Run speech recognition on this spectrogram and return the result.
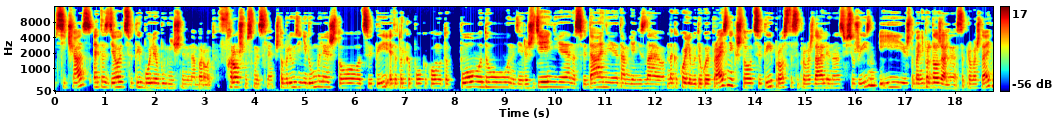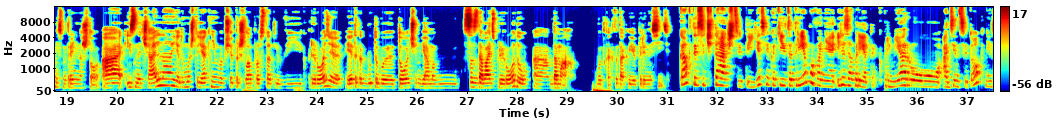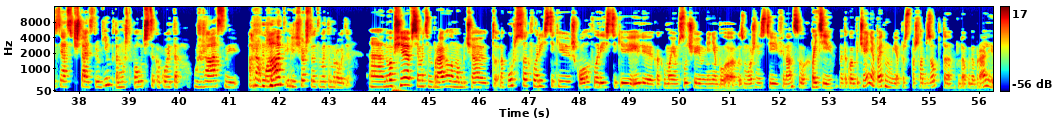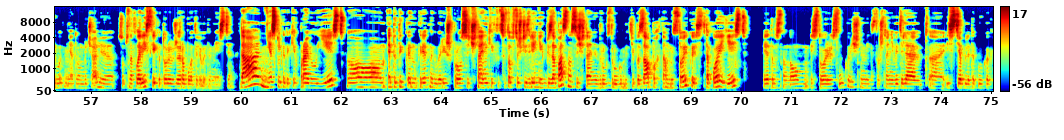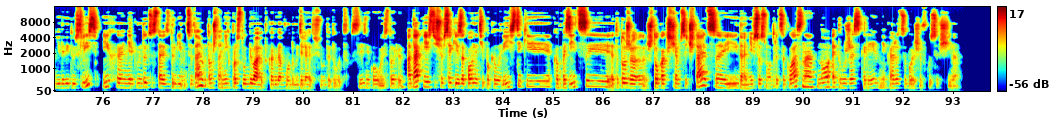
сейчас это сделать цветы более будничными, наоборот, в хорошем смысле, чтобы люди не думали, что цветы — это только по какому-то поводу, на день рождения, на свидание, там, я не знаю, на какой-либо другой праздник, что цветы просто сопровождали нас всю жизнь, и чтобы они продолжали нас сопровождать, несмотря ни на что. А изначально, я думаю, что я к ним вообще пришла просто от любви к природе, и это как будто бы то, чем я могу создавать природу а, в домах вот как-то так ее переносить. Как ты сочетаешь цветы? Есть ли какие-то требования или запреты? К примеру, один цветок нельзя сочетать с другим, потому что получится какой-то ужасный аромат или еще что-то в этом роде. Э, ну, вообще, всем этим правилам обучают на курсах флористики, школах флористики, или, как в моем случае, у меня не было возможностей финансовых пойти на такое обучение, поэтому я просто пошла без опыта туда, куда брали, и вот меня там обучали, собственно, флористки, которые уже работали в этом месте. Да, несколько таких правил есть, но это ты конкретно говоришь про сочетание каких-то цветов с точки зрения их безопасного сочетания друг с другом, типа запах там и стойкость. Такое есть, это в основном история с луковичными, из-за что они выделяют э, из стебля такую, как ядовитую слизь. Их э, не рекомендуется ставить с другими цветами, потому что они их просто убивают, когда в воду выделяют всю вот эту вот слизняковую историю. А так есть еще всякие законы типа колористики, композиции. Это тоже что как с чем сочетается, и да, не все смотрится классно, но это уже скорее, мне кажется, больше вкусовщина.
